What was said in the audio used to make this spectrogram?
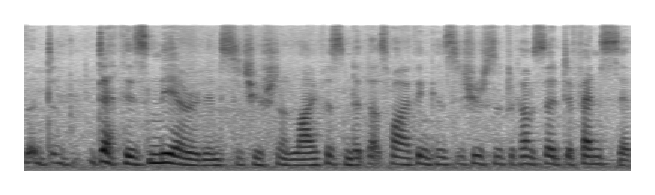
that death is near in institutional life, isn't it? That's why I think institutions have become so defensive.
